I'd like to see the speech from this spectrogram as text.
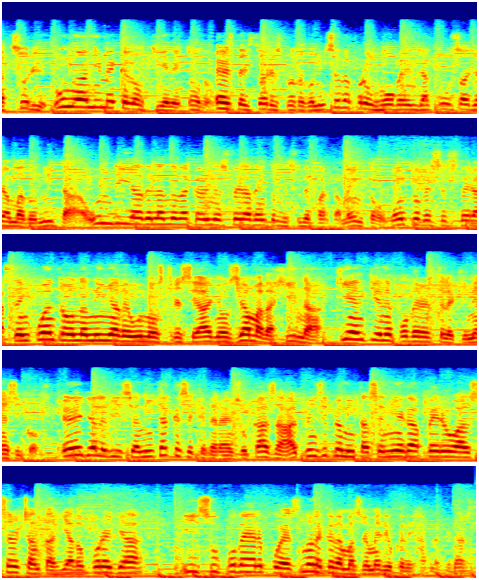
Matsuri, un anime que lo tiene todo. Esta historia es protagonizada por un joven yakuza llamado Nita. Un día de la nueva esfera dentro de su departamento. Dentro de esa esfera se encuentra una niña de unos 13 años llamada Hina, quien tiene poderes telequinésicos. Ella le dice a Nita que se quedará en su casa. Al principio Nita se niega, pero al ser chantajeado por ella, y su poder pues no le queda más remedio que dejarla quedarse.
